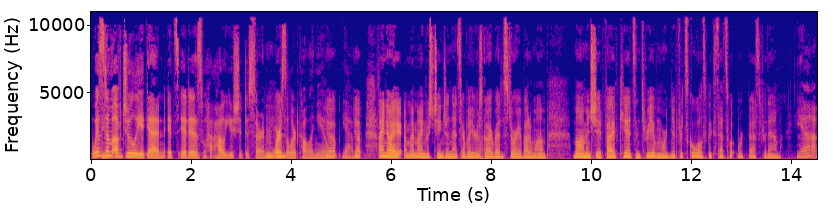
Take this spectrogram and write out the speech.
Wisdom of Julie again. It's it is how you should discern. Where's the Lord calling you? Mm-hmm. Yep. Yeah. Yep. I know. I my mind was changing that several years ago. I read a story about a mom, mom, and she had five kids, and three of them were in different schools because that's what worked best for them. Yeah.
